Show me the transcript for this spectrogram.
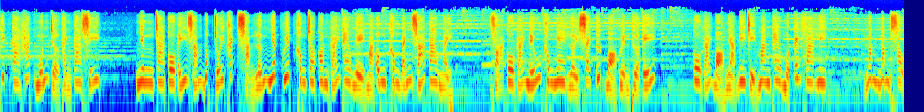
thích ca hát muốn trở thành ca sĩ. Nhưng cha cô ấy giám đốc chuỗi khách sạn lớn nhất quyết không cho con gái theo nghề mà ông không đánh giá cao này. Dọa cô gái nếu không nghe lời sẽ tước bỏ quyền thừa kế. Cô gái bỏ nhà đi chỉ mang theo một cái vali. Năm năm sau,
